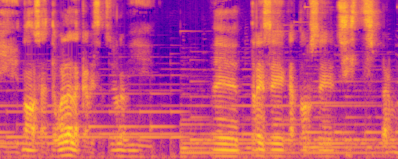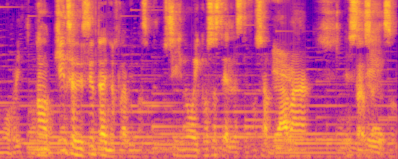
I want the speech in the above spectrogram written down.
Y no, o sea, te vuela la cabeza. Yo la vi de 13, 14. Sí, súper morrito. No, 15, 17 años la vi más o menos. Sí, no, y cosas de las que nos hablaban. O este, sea, eso.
